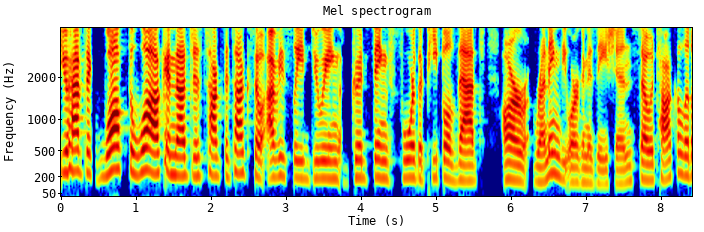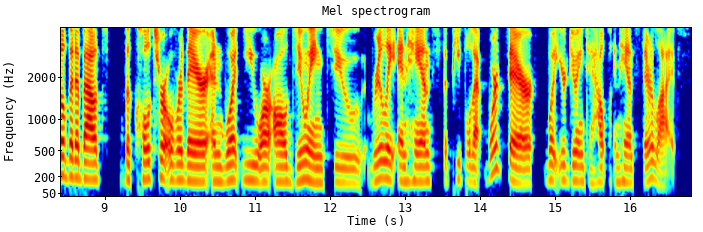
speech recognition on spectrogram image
you have to walk the walk and not just talk the talk. So, obviously, doing good things for the people that are running the organization. So, talk a little bit about the culture over there and what you are all doing to really enhance the people that work there, what you're doing to help enhance their lives.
